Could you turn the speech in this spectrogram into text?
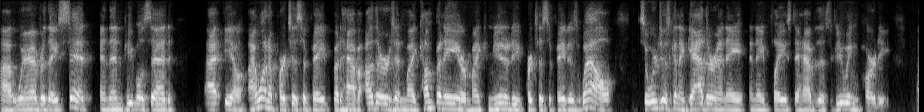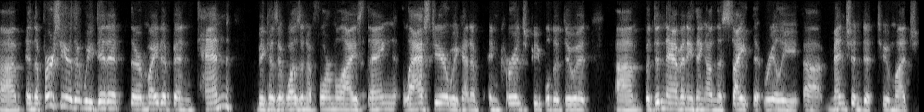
uh, wherever they sit. And then people said, I, you know, I want to participate, but have others in my company or my community participate as well. So we're just going to gather in a in a place to have this viewing party. Uh, in the first year that we did it, there might have been ten because it wasn't a formalized thing. Last year, we kind of encouraged people to do it um, but didn't have anything on the site that really uh, mentioned it too much.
